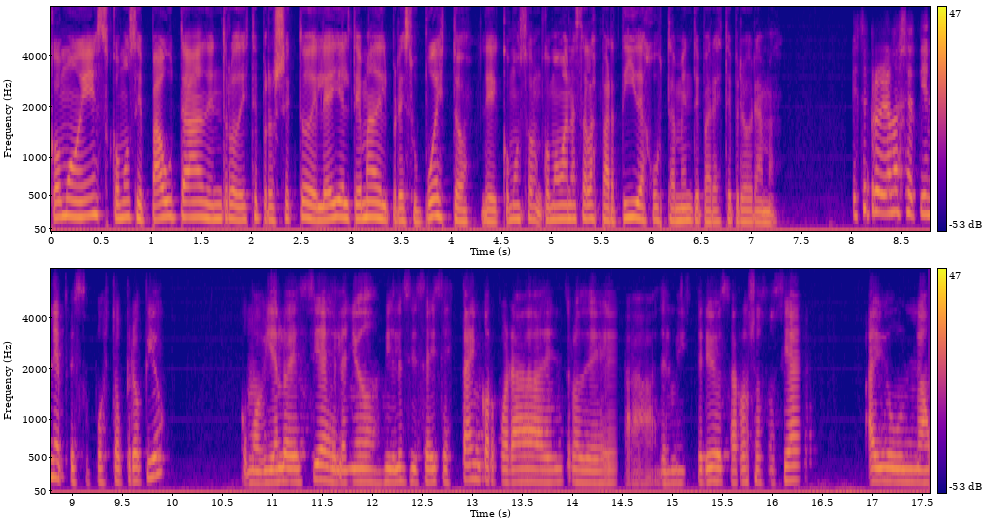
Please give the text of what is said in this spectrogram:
¿cómo es, cómo se pauta dentro de este proyecto de ley el tema del presupuesto, de cómo, son, cómo van a ser las partidas justamente para este programa? Este programa ya tiene presupuesto propio, como bien lo decía, desde el año 2016 está incorporada dentro de, del Ministerio de Desarrollo Social. Hay una,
